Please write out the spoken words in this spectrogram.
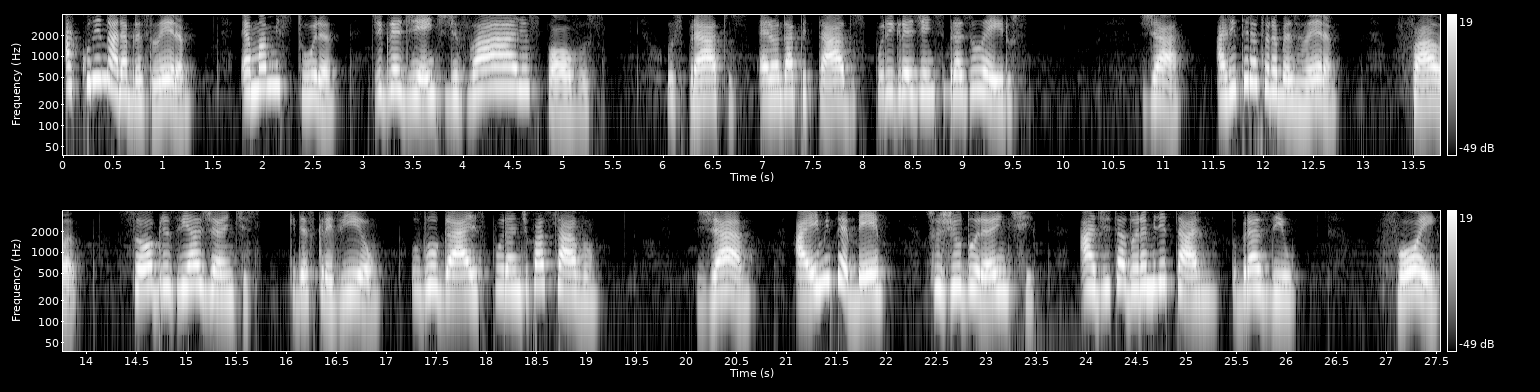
a culinária brasileira é uma mistura de ingredientes de vários povos. Os pratos eram adaptados por ingredientes brasileiros. Já a literatura brasileira fala sobre os viajantes que descreviam os lugares por onde passavam. Já a MPB surgiu durante a ditadura militar do Brasil. Foi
